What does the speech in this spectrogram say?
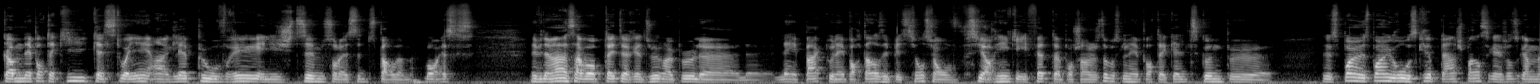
comme n'importe qui, quel citoyen anglais peut ouvrir et légitime sur le site du Parlement. Bon, est-ce que Évidemment, ça va peut-être réduire un peu l'impact ou l'importance des pétitions si on s'il y a rien qui est fait pour changer ça, parce que n'importe quel ticoun peut. Euh, c'est pas un pas un gros script, hein. Je pense que c'est quelque chose comme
